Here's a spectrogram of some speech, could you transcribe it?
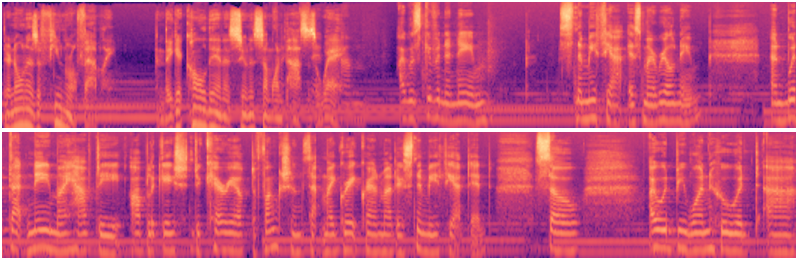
They're known as a funeral family, and they get called in as soon as someone passes away. Um, I was given a name. Snamithia is my real name. And with that name, I have the obligation to carry out the functions that my great grandmother Snamithia did. So, I would be one who would uh,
